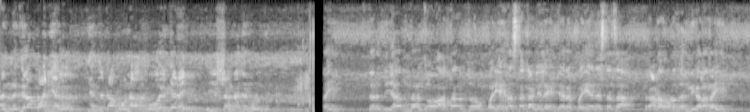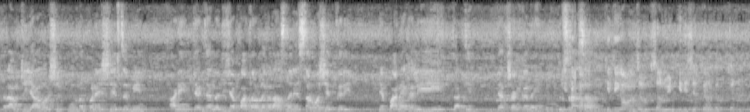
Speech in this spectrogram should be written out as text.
आणि नदीला पाणी आलं की यांचं काम होणार होईल की नाही ही शंका जन्म होते. नाही. तर ह्या न- जो आता जो पर्यायी रस्ता काढलेला आहे त्या पर्यायी रस्त्याचा राडा रोडा जर निघाला नाही तर आमची यावर्षी पूर्णपणे शेतजमीन आणि त्याच्या नदीच्या पात्रालगत असणारे सर्व शेतकरी हे पाण्याखाली जातील. त्यात शंका नाही. दुसरं असं किती गावांचं नुकसान होईल? किती शेतकऱ्यांचं नुकसान होईल?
